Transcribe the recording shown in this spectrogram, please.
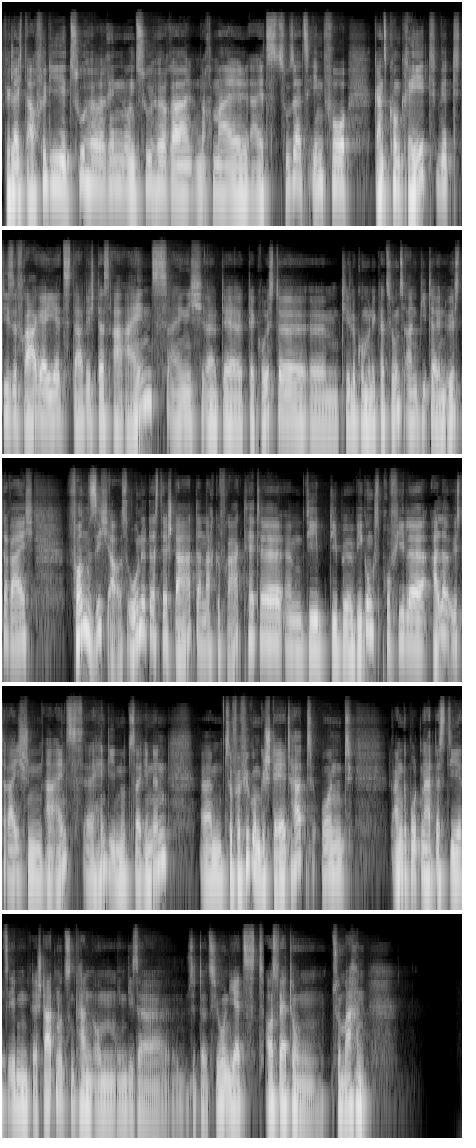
Vielleicht auch für die Zuhörerinnen und Zuhörer nochmal als Zusatzinfo. Ganz konkret wird diese Frage jetzt dadurch, dass A1 eigentlich äh, der, der größte ähm, Telekommunikationsanbieter in österreich von sich aus, ohne dass der Staat danach gefragt hätte, ähm, die, die Bewegungsprofile aller österreichischen A1-HandynutzerInnen äh, ähm, zur Verfügung gestellt hat und angeboten hat, dass die jetzt eben der Staat nutzen kann, um in dieser Situation jetzt Auswertungen zu machen.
